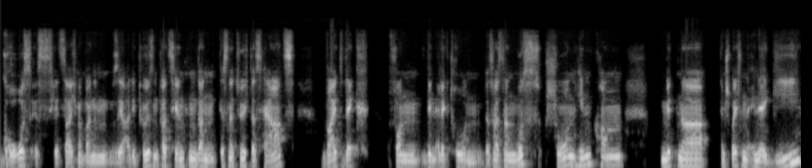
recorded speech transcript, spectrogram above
groß ist, jetzt sage ich mal bei einem sehr adipösen Patienten, dann ist natürlich das Herz weit weg von den Elektroden. Das heißt, man muss schon hinkommen mit einer entsprechenden Energie,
